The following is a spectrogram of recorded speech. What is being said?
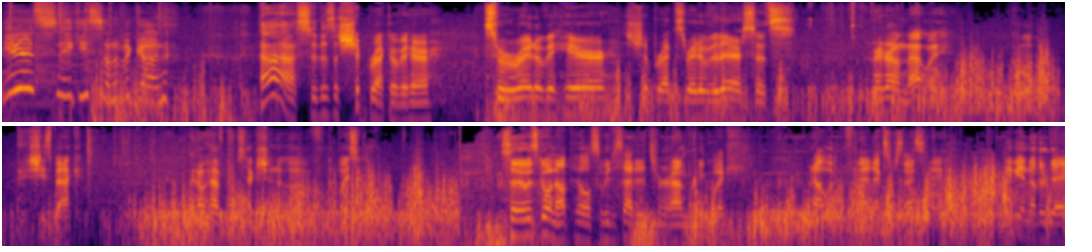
you sneaky son of a gun. Ah, so there's a shipwreck over here. So we're right over here, shipwreck's right over there, so it's right around that way. Cool. She's back. I don't have protection of the bicycle. So it was going uphill, so we decided to turn around pretty quick. We're not looking for that exercise today. Maybe another day.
